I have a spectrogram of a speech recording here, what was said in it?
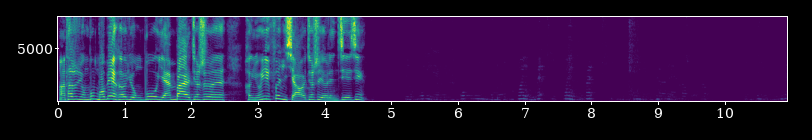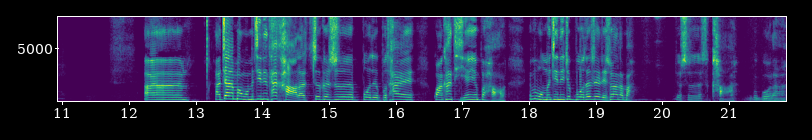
啊，他说永不磨灭和永不言败就是很容易混淆，就是有点接近。嗯啊，家人们，我们今天太卡了，这个是播的不太观看体验也不好，要不我们今天就播到这里算了吧，就是卡不播了啊。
